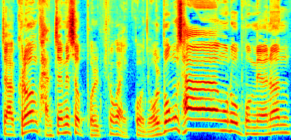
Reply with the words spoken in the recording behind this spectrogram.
자 그런 관점에서 볼 필요가 있고 월봉상으로 보면은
